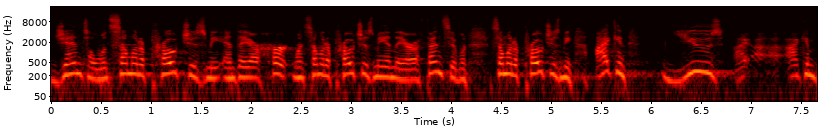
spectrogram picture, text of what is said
gentle. When someone approaches me and they are hurt, when someone approaches me and they are offensive, when someone approaches me, I can use, I, I, I can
